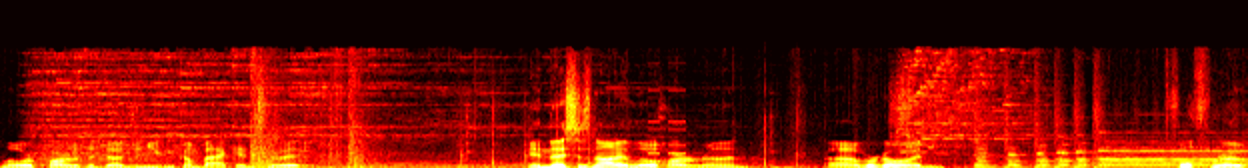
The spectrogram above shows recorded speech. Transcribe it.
lower part of the dungeon. You can come back into it. And this is not a low heart run. Uh, we're going full throat.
